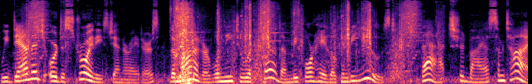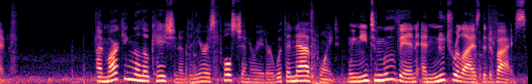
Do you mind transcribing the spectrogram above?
If we damage or destroy these generators, the Monitor will need to repair them before Halo can be used. That should buy us some time. I'm marking the location of the nearest pulse generator with a nav point. We need to move in and neutralize the device.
